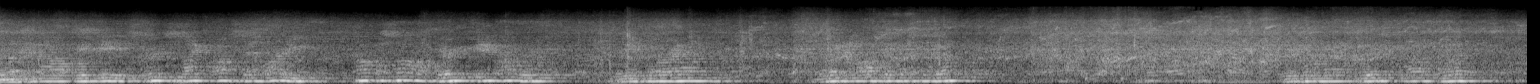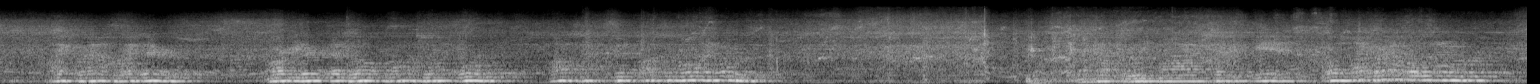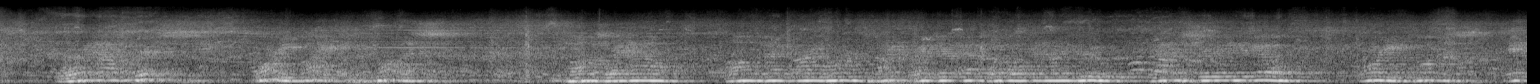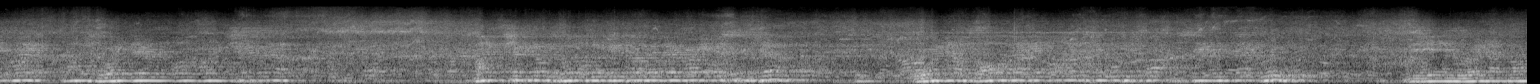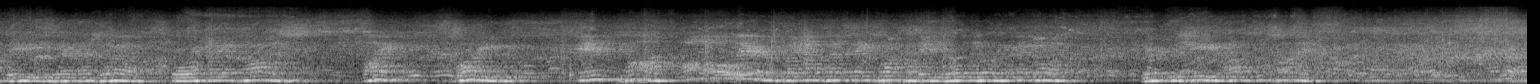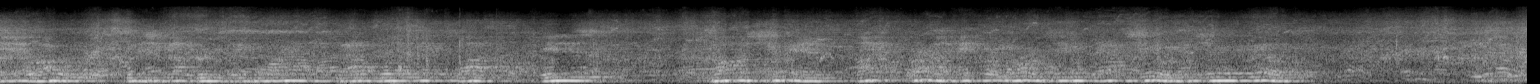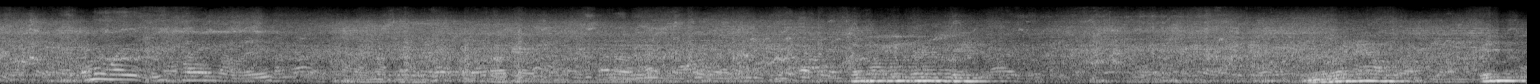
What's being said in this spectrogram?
But now it is Chris Mike Austin Marty, Thomas Hall, Gary Dan Howard. They come around. Running Austin Mr. Duck. They come around Chris Austin. Mike Brown right there. Marty there as well. Thomas one four. Austin, Austin rolling over. any way of replaying a? Okay. Right now, in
